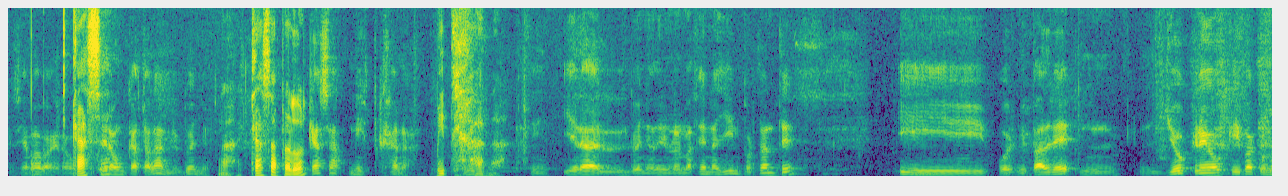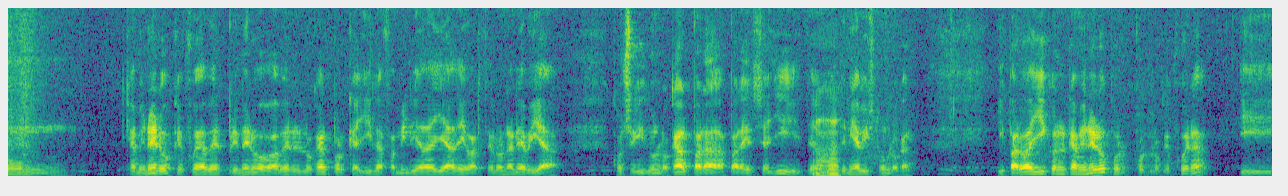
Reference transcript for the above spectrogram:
que se llamaba, era un, ¿Casa? era un catalán el dueño. Ah, ¿Casa, perdón? Casa Mijana. Mitjana. Y era el dueño de un almacén allí importante. Y pues mi padre, mm, yo creo que iba con un camionero que fue a ver primero a ver el local porque allí la familia de allá de Barcelona le había conseguido un local para, para irse allí, y tenía visto un local. Y paró allí con el camionero por, por lo que fuera y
